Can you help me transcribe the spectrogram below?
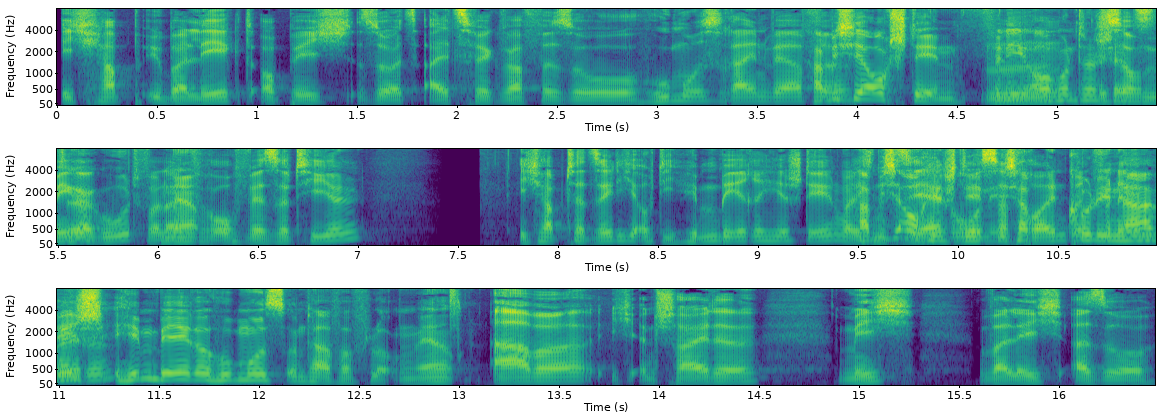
Ich habe überlegt, ob ich so als Allzweckwaffe so Humus reinwerfe. Habe ich hier auch stehen. Finde ich Mhm. auch unterschätzt. Ist auch mega ja. gut, weil ja. einfach auch versatil. Ich habe tatsächlich auch die Himbeere hier stehen, weil Habe ich ich ein auch sehr großer Ich habe Freund kulinarisch Himbeere. Himbeere, Hummus und Haferflocken, ja. Aber ich entscheide mich, weil ich, also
